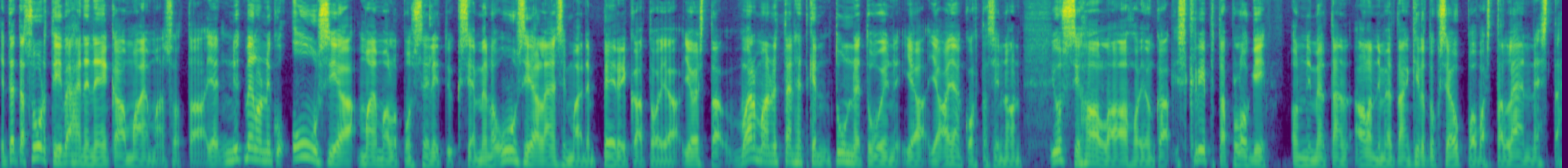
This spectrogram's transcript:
Ja tätä suurtiin vähän ennen ekaa maailmansotaa. Ja nyt meillä on niin uusia maailmanlopun selityksiä. Meillä on uusia länsimaiden perikatoja, joista varmaan nyt tämän hetken tunnetuin ja, ja ajankohtaisin on Jussi halla jonka skriptablogi on nimeltään, alanimeltään kirjoituksia uppoavasta lännestä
